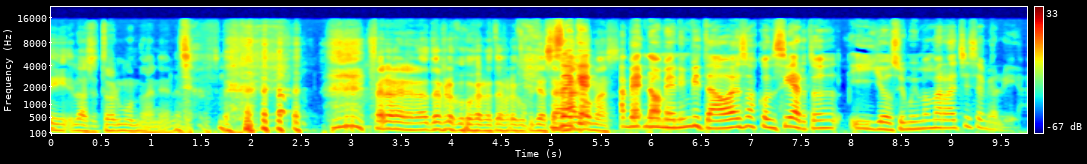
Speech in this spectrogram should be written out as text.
Sí, lo hace todo el mundo, Daniela. Pero no te preocupes, no te preocupes. Ya sabes algo que- más. a ver, no, me han invitado a esos conciertos y yo soy muy mamarracha y se me olvida.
